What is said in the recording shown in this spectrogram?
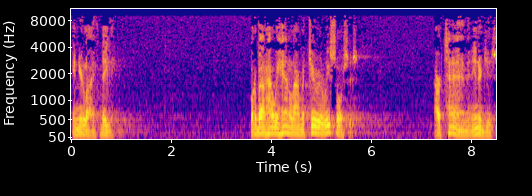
in your life daily? What about how we handle our material resources? Our time and energies,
